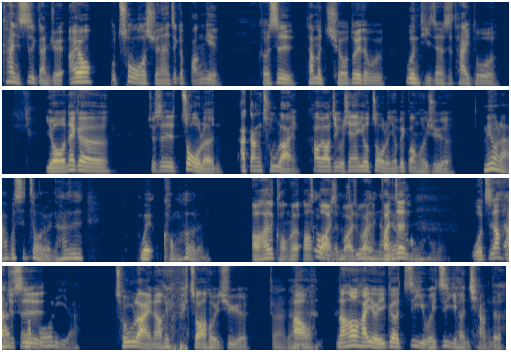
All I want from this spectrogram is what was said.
看似感觉哎呦不错，哦选来这个榜眼，可是他们球队的问题真的是太多了，有那个。就是揍人啊，刚出来靠腰，结果现在又揍人，又被关回去了。没有啦，他不是揍人，他是为恐吓人。哦，他是恐吓哦，不好意思，不好意思，不好意思，反正我知道他就是出来，然后又被抓回去了。对啊，对啊。好，然后还有一个自以为自己很强的，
